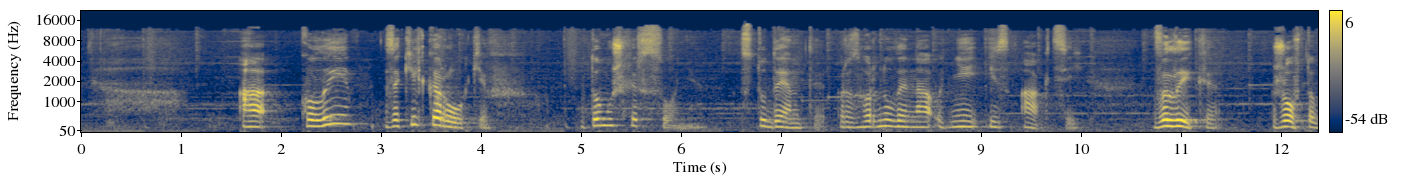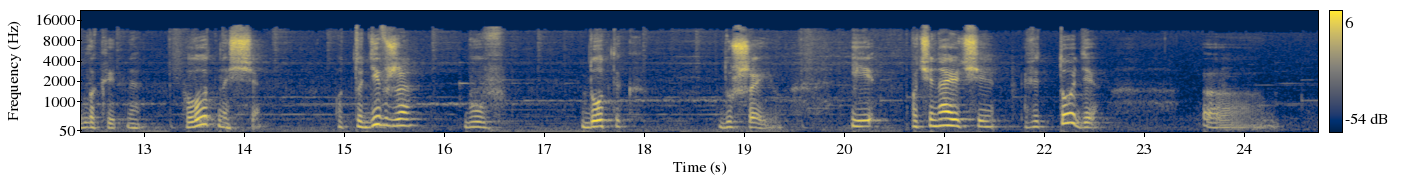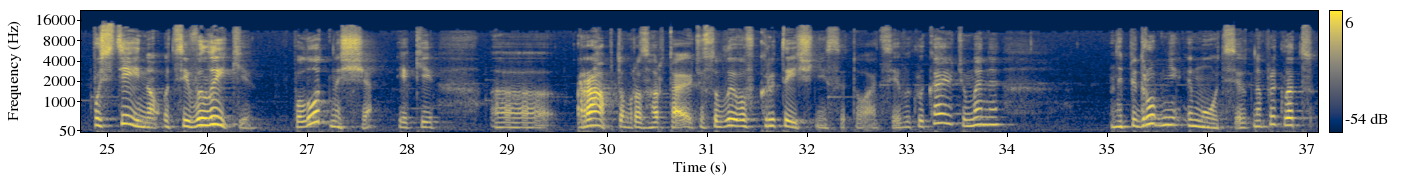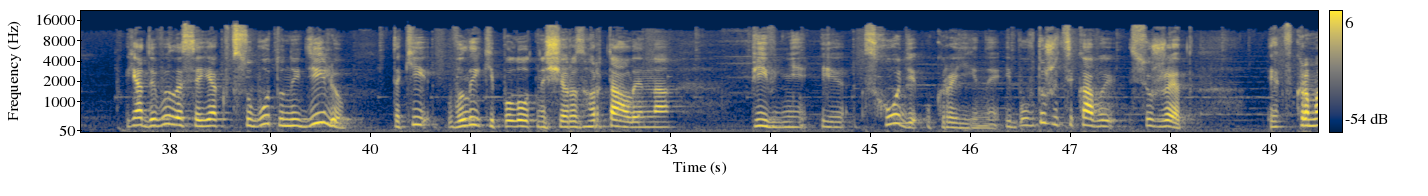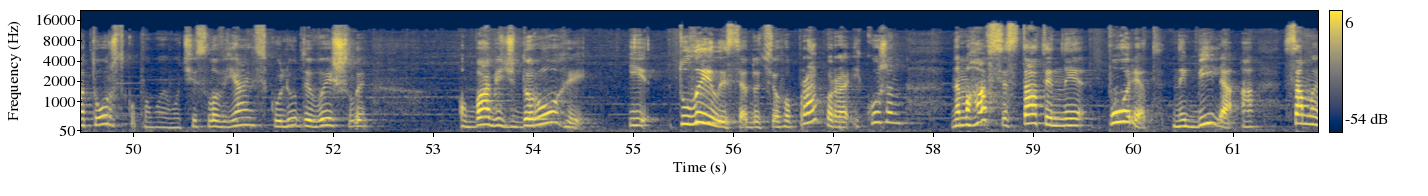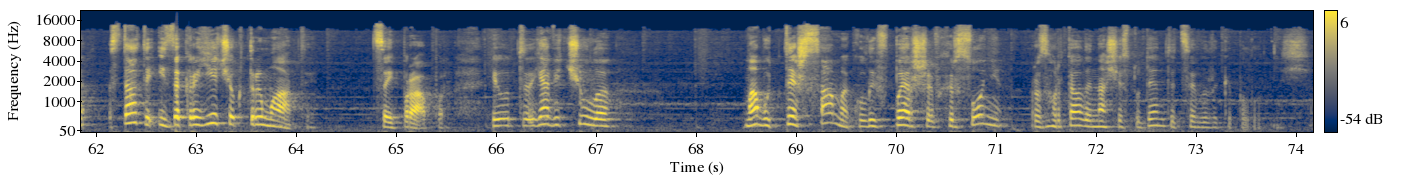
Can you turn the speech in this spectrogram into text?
А коли за кілька років у тому ж Херсоні студенти розгорнули на одній із акцій велике жовто-блакитне полотнище, от тоді вже був дотик душею. І починаючи відтоді, е, постійно оці великі полотнища, які е, раптом розгортають, особливо в критичній ситуації, викликають у мене непідробні емоції. От, наприклад, я дивилася, як в суботу-неділю такі великі полотнища розгортали на півдні і сході України, і був дуже цікавий сюжет. Як в Краматорську, по-моєму, чи Слов'янську люди вийшли обабіч дороги і тулилися до цього прапора, і кожен намагався стати не поряд, не біля, а саме стати і за краєчок тримати цей прапор. І от я відчула, мабуть, те ж саме, коли вперше в Херсоні розгортали наші студенти це велике полотнище.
